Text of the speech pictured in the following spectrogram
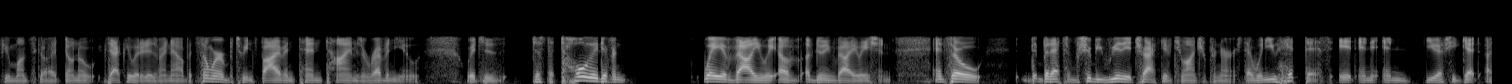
few months ago. I don't know exactly what it is right now, but somewhere between five and ten times revenue, which is just a totally different way of value of, of doing valuation. And so but that should be really attractive to entrepreneurs. That when you hit this, it and and you actually get a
